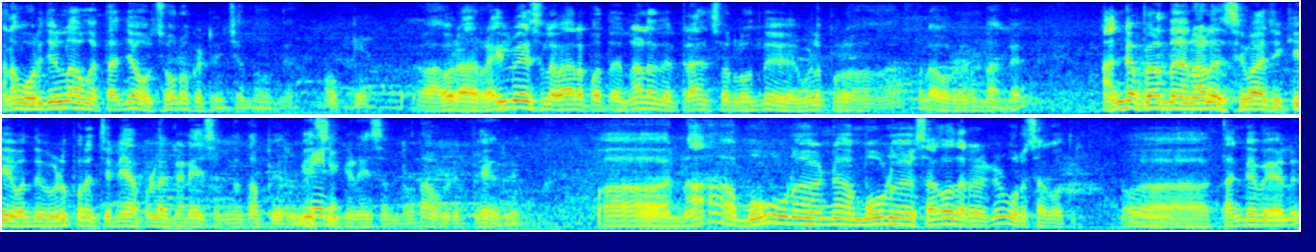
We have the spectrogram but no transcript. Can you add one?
ஆனால் ஒரிஜினலாக அவங்க தஞ்சாவூர் சோரக்கட்டை சேர்ந்தவங்க ஓகே. அவர் ரயில்வேஸில் வேலை பார்த்ததுனால அந்த டிரான்ஸ்ஃபரில் வந்து விழுப்புரத்தில் அவர் இருந்தாங்க. அங்கே பிறந்ததுனால சிவாஜிக்கு வந்து விழுப்புரம் சென்னையா பிள்ளை கணேசன் தான் பேர். விசி கணேசன்றது தான் அவருடைய பேர். நான் மூணு அண்ணன் மூணு சகோதரர்கள் ஒரு சகோதரி. தங்கவேலு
